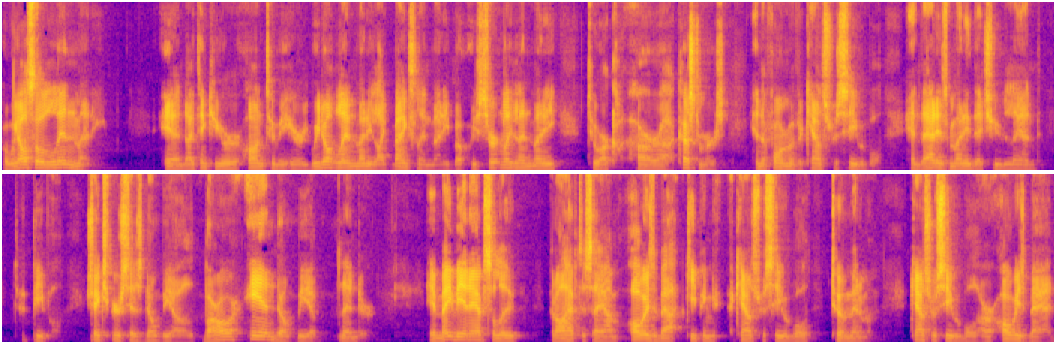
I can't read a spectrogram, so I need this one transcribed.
but we also lend money. And I think you're on to me here. We don't lend money like banks lend money, but we certainly lend money to our, our uh, customers in the form of accounts receivable. And that is money that you lend to people. Shakespeare says, don't be a borrower and don't be a lender. It may be an absolute, but I'll have to say I'm always about keeping accounts receivable to a minimum. Accounts receivable are always bad,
